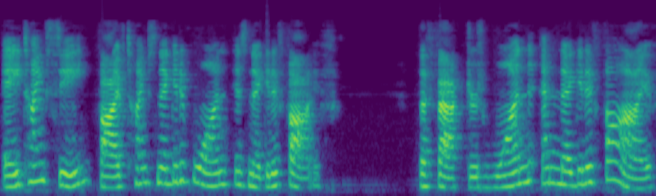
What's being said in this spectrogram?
A times c, 5 times negative 1 is negative 5. The factors 1 and negative 5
